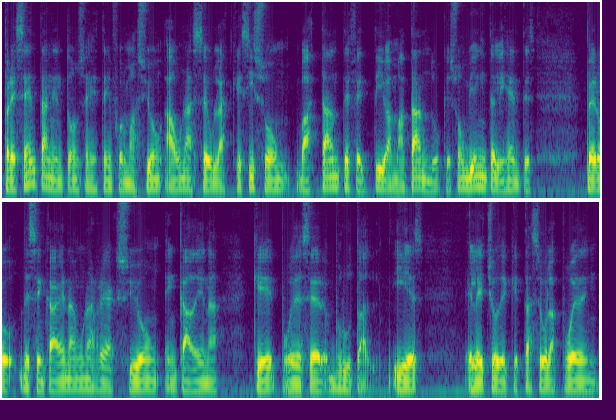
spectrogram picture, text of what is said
presentan entonces esta información a unas células que sí son bastante efectivas matando, que son bien inteligentes, pero desencadenan una reacción en cadena que puede ser brutal. Y es el hecho de que estas células pueden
